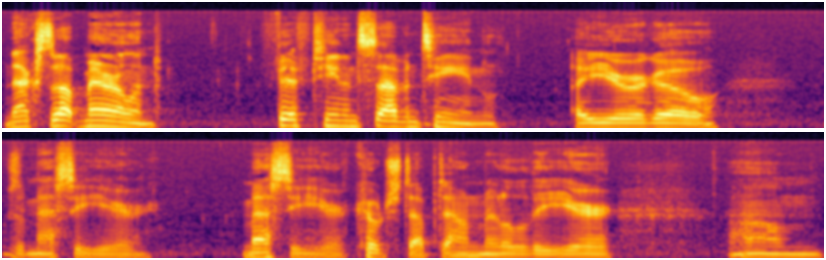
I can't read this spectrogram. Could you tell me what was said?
Next up, Maryland, 15 and 17 a year ago. It was a messy year. Messy year. Coach stepped down middle of the year. Um,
